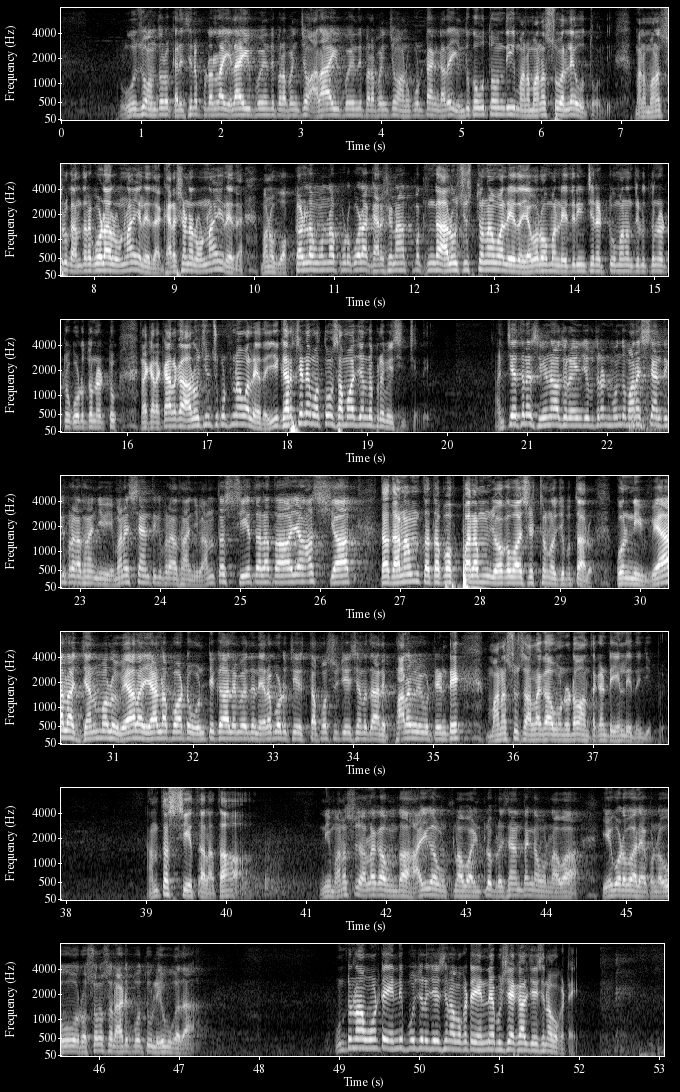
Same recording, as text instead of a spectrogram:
రోజు అందరూ కలిసినప్పుడల్లా ఇలా అయిపోయింది ప్రపంచం అలా అయిపోయింది ప్రపంచం అనుకుంటాం కదా ఎందుకు అవుతోంది? మన మనస్సు వల్లే అవుతోంది. మన మనస్సులో గందరగోళాలు ఉన్నాయా లేదా? ఘర్షణలు ఉన్నాయా లేదా? మనం ఒక్కళ్ళం ఉన్నప్పుడు కూడా ఘర్షణాత్మకంగా ఆలోచిస్తున్నామా లేదా? ఎవరో మనల్ని ఎదిరించినట్టు మనం తిడుతున్నట్టు కొడుతున్నట్టు రకరకాలుగా ఆలోచించుకుంటున్నామా లేదా? ఈ ఘర్షణే మొత్తం సమాజంలో ప్రవేశించింది. అంచేతనే శ్రీనాథుడు ఏం చెబుతున్నాడు? ముందు మనశ్శాంతికి ప్రాధాన్యం మనశ్శాంతికి ప్రాధాన్యం. అంత శీతలతాయా స్యాత్. తదనం తతపఫలం యోగ వాసిష్టంలో చెబుతారు. కొన్ని వేల జన్మలు వేల ఏళ్ళ పాటు ఒంటికాల మీద నిలబడు చేసి తపస్సు చేసిన దాని ఫలం ఏమిటంటే మనస్సు చల్లగా ఉండడం అంతకంటే ఏం లేదని చెప్పి. అంతఃశీతలత. నీ మనస్సు చల్లగా ఉందా? హాయిగా ఉంటున్నావా? ఇంట్లో ప్రశాంతంగా ఉన్నావా? ఏ గొడవ లేకుండా? ఓ రొసరొసలు ఆడిపోతూ లేవు కదా. ఉంటున్నావు అంటే ఎన్ని పూజలు చేసినా ఒకటే ఎన్ని అభిషేకాలు చేసినా ఒకటే.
